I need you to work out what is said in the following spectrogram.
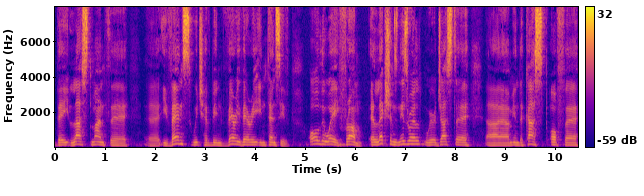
the last month uh, uh, events, which have been very, very intensive all the way from elections in Israel. We're just uh, um, in the cusp of uh,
